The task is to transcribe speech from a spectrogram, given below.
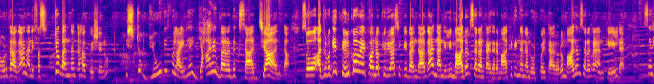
ನೋಡಿದಾಗ ನನಗೆ ಫಸ್ಟು ಬಂದಂತಹ ಕ್ವೆಶನು ಇಷ್ಟು ಬ್ಯೂಟಿಫುಲ್ ಐಡಿಯಾ ಯಾರಿಗೆ ಬರೋದಕ್ಕೆ ಸಾಧ್ಯ ಅಂತ. ಸೊ ಅದ್ರ ಬಗ್ಗೆ ತಿಳ್ಕೋಬೇಕು ಅನ್ನೋ ಕ್ಯೂರಿಯಾಸಿಟಿ ಬಂದಾಗ ನಾನು ಇಲ್ಲಿ ಮಾಧವ್ ಸರ್ ಅಂತ ಇದ್ದಾರೆ ಮಾರ್ಕೆಟಿಂಗ್ ಅನ್ನ ನೋಡ್ಕೊಳ್ತಾ ಇರೋರು. ಮಾಧವ್ ಸರ್ ಹತ್ರ ನಾನು ಕೇಳಿದೆ, ಸರ್,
